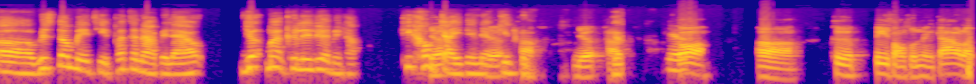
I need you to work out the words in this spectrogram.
เอ่อ wisdom m a t i v e พัฒนาไปแล้ว เยอะมากขึ้นเรื่อยๆไหมครับ ที่เข้าใจในแนวคิดเยอะคุคณรับเยอะครับเยอะก็เอ่อคือปี 2019 เรา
